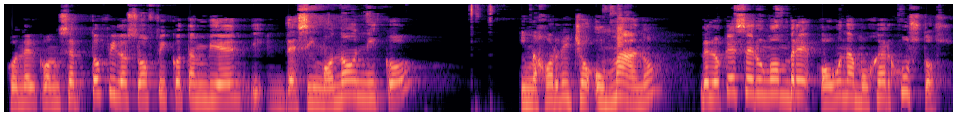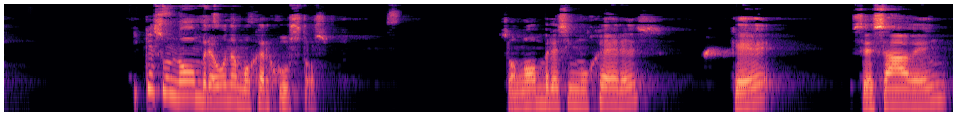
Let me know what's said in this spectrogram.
con el concepto filosófico también decimonónico y mejor dicho humano de lo que es ser un hombre o una mujer justos. ¿Y qué es un hombre o una mujer justos? Son hombres y mujeres que se saben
